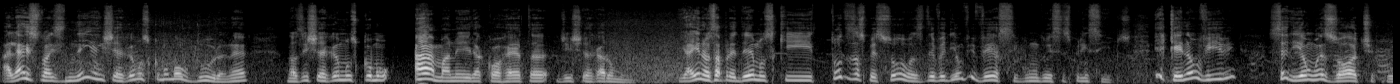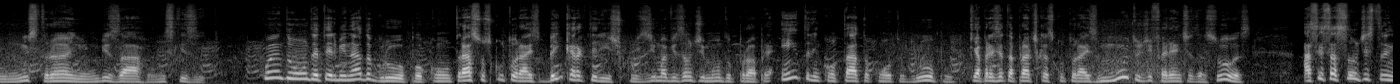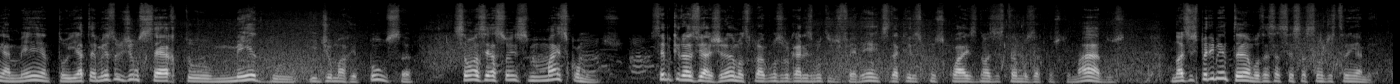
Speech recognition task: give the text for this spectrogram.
Aliás, nós nem a enxergamos como moldura, né? nós enxergamos como a maneira correta de enxergar o mundo. E aí nós aprendemos que todas as pessoas deveriam viver segundo esses princípios. E quem não vive seria um exótico, um estranho, um bizarro, um esquisito. Quando um determinado grupo com traços culturais bem característicos e uma visão de mundo própria entra em contato com outro grupo que apresenta práticas culturais muito diferentes das suas, a sensação de estranhamento e até mesmo de um certo medo e de uma repulsa são as reações mais comuns. Sempre que nós viajamos para alguns lugares muito diferentes daqueles com os quais nós estamos acostumados, nós experimentamos essa sensação de estranhamento.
